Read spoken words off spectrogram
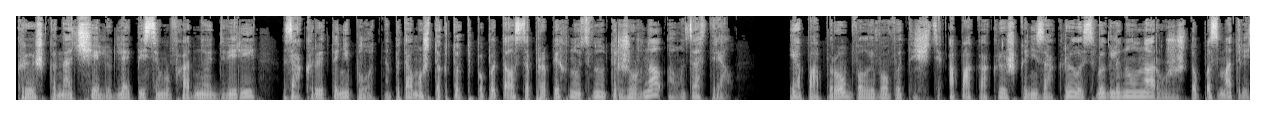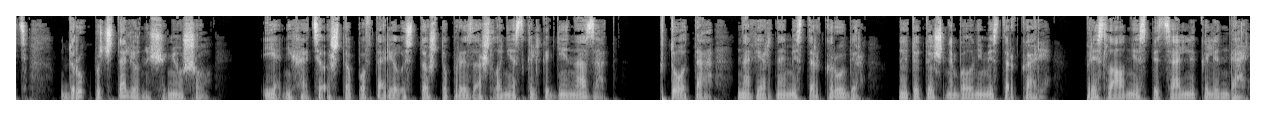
Крышка над щелью для писем у входной двери закрыта неплотно, потому что кто-то попытался пропихнуть внутрь журнал, а он застрял. Я попробовал его вытащить, а пока крышка не закрылась, выглянул наружу, чтобы посмотреть. Вдруг почтальон еще не ушел. Я не хотел, чтобы повторилось то, что произошло несколько дней назад. Кто-то, наверное, мистер Крубер, но это точно был не мистер Карри, прислал мне специальный календарь,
